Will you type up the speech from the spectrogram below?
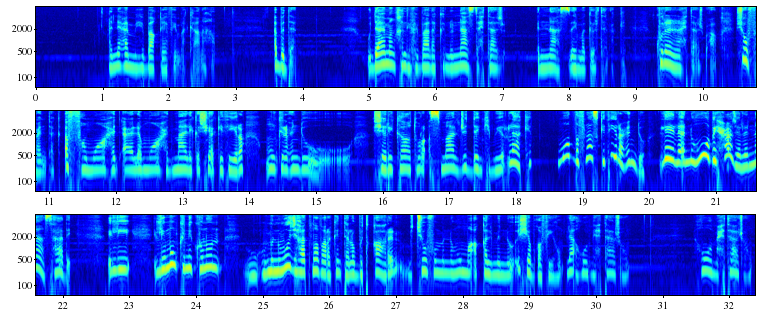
النعم ما هي باقية في مكانها. أبدا. ودائما خلي في بالك إنه الناس تحتاج الناس زي ما قلت لك كلنا نحتاج بعض. شوف عندك أفهم واحد أعلم واحد مالك أشياء كثيرة ممكن عنده شركات ورأس مال جدا كبير لكن موظف ناس كثيرة عنده. ليه؟ لأنه هو بحاجة للناس هذه. اللي اللي ممكن يكونون من وجهة نظرك أنت لو بتقارن بتشوفهم إنهم هم أقل منه إيش يبغى فيهم؟ لا هو محتاجهم. هو محتاجهم.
